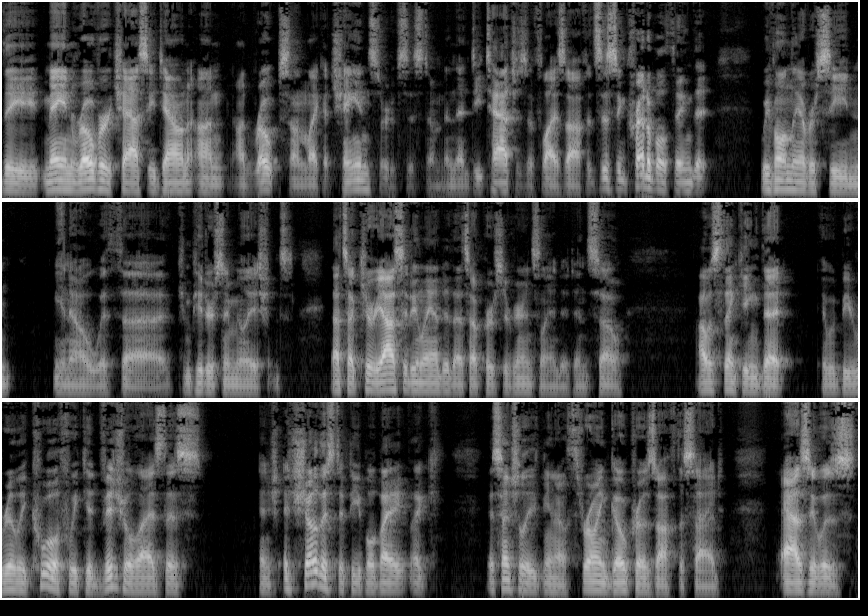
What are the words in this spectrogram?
the main rover chassis down on, on ropes on like a chain sort of system and then detaches and flies off. It's this incredible thing that we've only ever seen, you know, with, uh, computer simulations. That's how Curiosity landed. That's how Perseverance landed. And so I was thinking that it would be really cool if we could visualize this and sh- and show this to people by like essentially you know throwing GoPros off the side as it was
